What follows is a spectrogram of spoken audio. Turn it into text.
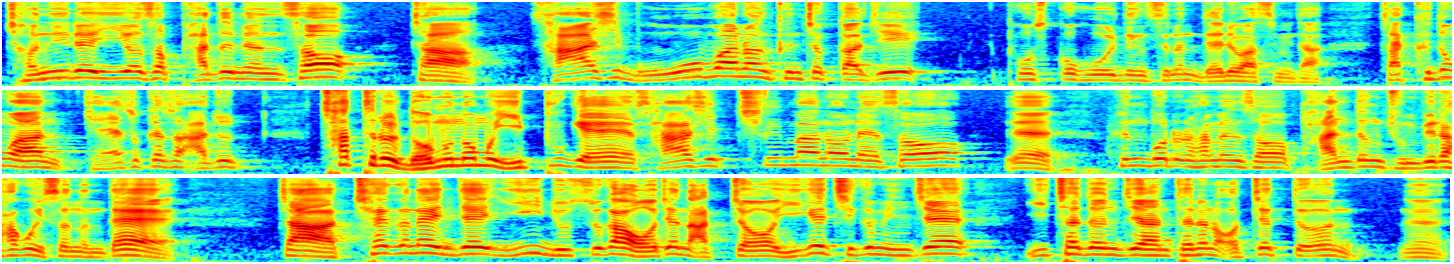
전일에 이어서 받으면서 자, 45만원 근처까지 포스코 홀딩스는 내려왔습니다. 자, 그동안 계속해서 아주 차트를 너무너무 이쁘게 47만원에서 예, 횡보를 하면서 반등 준비를 하고 있었는데 자, 최근에 이제 이 뉴스가 어제 났죠. 이게 지금 이제 2차 전지한테는 어쨌든 네,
